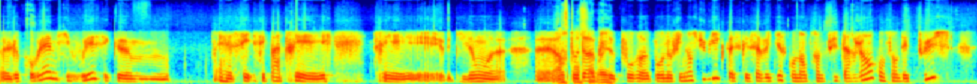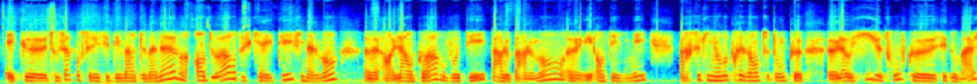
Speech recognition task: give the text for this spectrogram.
euh, le problème, si vous voulez, c'est que c'est pas très très disons orthodoxe pour pour nos finances publiques parce que ça veut dire qu'on emprunte plus d'argent, qu'on s'endette plus et que tout ça pour se laisser des marges de manœuvre en dehors de ce qui a été finalement, euh, là encore, voté par le Parlement euh, et entériné par ceux qui nous représentent. Donc euh, là aussi, je trouve que c'est dommage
